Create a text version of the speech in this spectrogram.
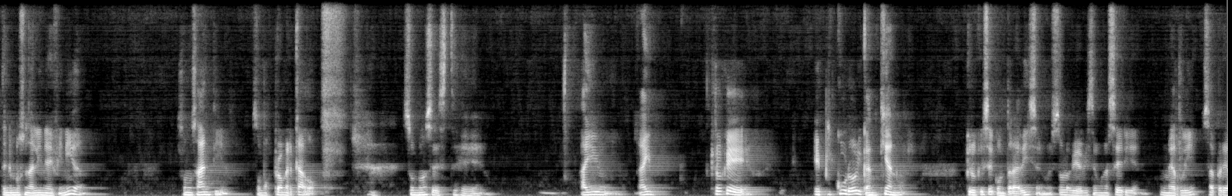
Tenemos una línea definida. Somos anti, somos pro mercado. Somos este. Hay, hay, creo que Epicuro y Kantiano, creo que se contradicen. Esto lo había visto en una serie, Merli, Sapere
